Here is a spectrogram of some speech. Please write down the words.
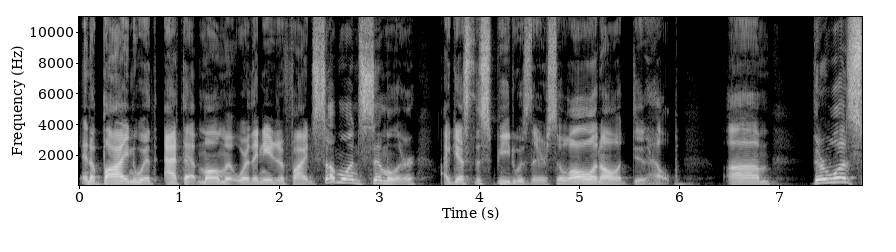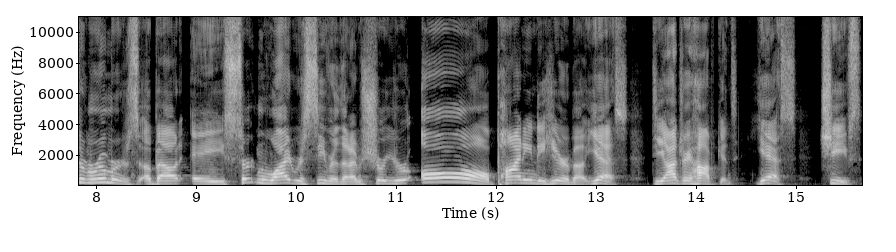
in a bind with at that moment where they needed to find someone similar. I guess the speed was there. So all in all, it did help. Um, there was some rumors about a certain wide receiver that I'm sure you're all pining to hear about. Yes, DeAndre Hopkins. Yes, Chiefs.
